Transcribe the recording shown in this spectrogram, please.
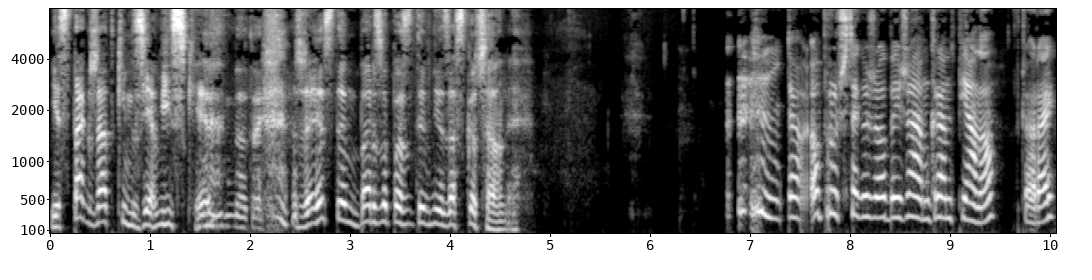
jest tak rzadkim zjawiskiem, no tak. że jestem bardzo pozytywnie zaskoczony. To oprócz tego, że obejrzałam Grand Piano wczoraj,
